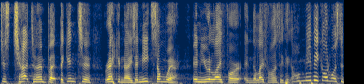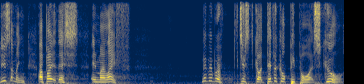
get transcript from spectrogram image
Just chat to Him, but begin to recognize a need somewhere in your life or in the life of others. They think, oh, maybe God wants to do something about this in my life. Maybe we're just got difficult people at school,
